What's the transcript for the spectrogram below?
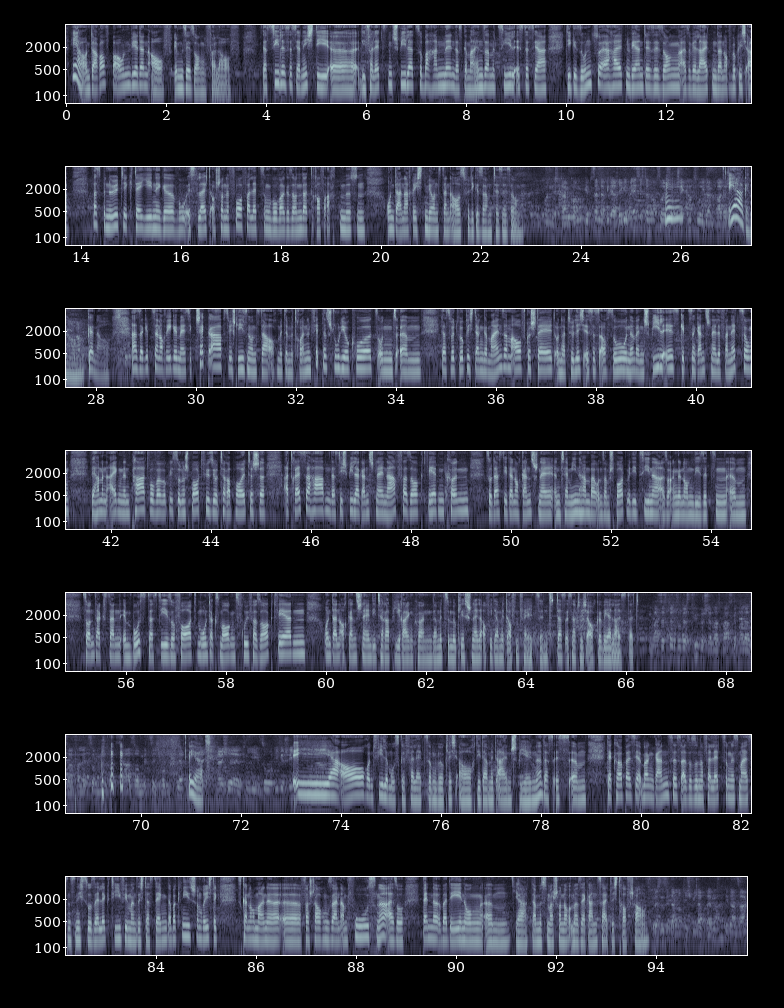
Ja, und darauf bauen wir dann auf im Saisonverlauf. Das Ziel ist es ja nicht, die, äh, die verletzten Spieler zu behandeln. Das gemeinsame Ziel ist es ja, die gesund zu erhalten während der Saison. Also wir leiten dann auch wirklich ab, was benötigt derjenige, wo ist vielleicht auch schon eine Vorverletzung, wo wir gesondert darauf achten müssen. Und danach richten wir uns dann aus für die gesamte Saison. Gibt es dann da wieder regelmäßig dann auch solche mhm. Check-ups, wo die dann gerade Ja, genau, genau. Also da gibt es dann auch regelmäßig Check-ups. Wir schließen uns da auch mit dem betreuenden Fitnessstudio kurz und ähm, das wird wirklich dann gemeinsam aufgestellt. Und natürlich ist es auch so, ne, wenn ein Spiel ist, gibt es eine ganz schnelle Vernetzung. Wir haben einen eigenen Part, wo wir wirklich so eine sportphysiotherapeutische Adresse haben, dass die Spieler ganz schnell nachversorgt werden können, sodass die dann auch ganz schnell einen Termin haben bei unserem Sportmediziner. Also angenommen, die sitzen ähm, sonntags dann im Bus, dass die sofort montags morgens früh versorgt werden und dann auch ganz schnell in die Therapie rein können, damit sie möglichst schnell auch wieder mit auf dem Feld sind. Das ist natürlich auch gewährleistet. Was ist denn so das Typische, was Basketballer so Verletzungen übers Jahr so mit sich rumschleppen? Ja. Knöchel, Knie, so die Geschichte? Ja, auch und viele Muskelverletzungen wirklich auch, die damit einspielen. Ne? Das ist, ähm, der Körper ist ja immer ein Ganzes, also so eine Verletzung ist meistens nicht so selektiv, wie man sich das denkt, aber Knie ist schon richtig. Es kann auch mal eine äh, Verstauchung sein am Fuß, ne? also Bänderüberdehnung, ähm, ja, da müssen wir schon noch immer sehr ganzheitlich drauf schauen. Müssen Sie dann noch die Spieler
